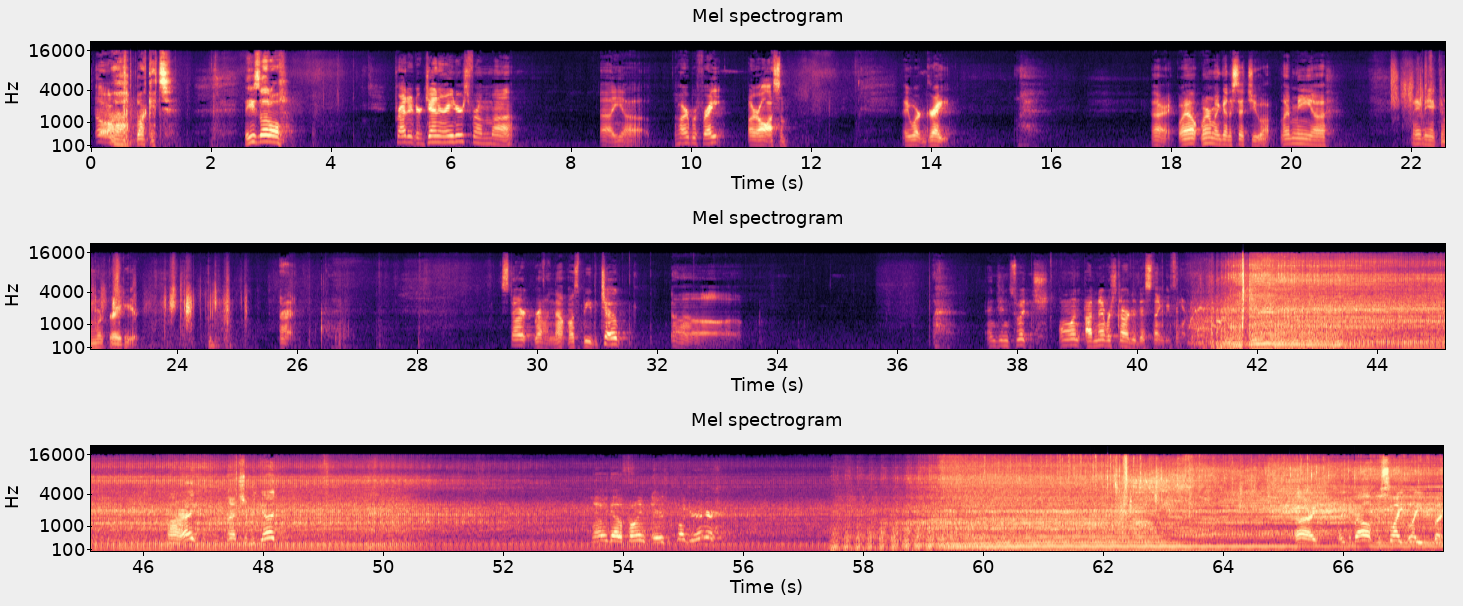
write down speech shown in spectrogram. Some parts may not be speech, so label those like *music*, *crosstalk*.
Oh, buckets. These little Predator generators from uh, uh, uh, Harbor Freight are awesome. They work great. Alright, well, where am I going to set you up? Let me, uh, maybe it can work right here. Alright. Start, run. That must be the choke. Uh, *sighs* engine switch on. I've never started this thing before. Alright, that should be good. Now we gotta find, there's a plug your inner. Alright, we developed a slight leak, but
